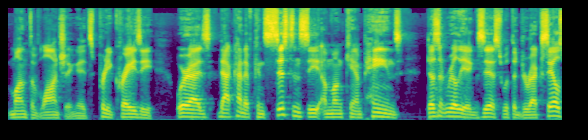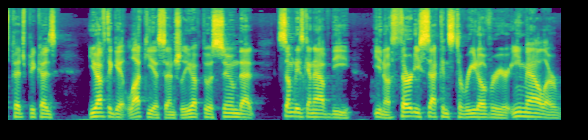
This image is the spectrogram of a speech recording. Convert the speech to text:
month of launching. It's pretty crazy. Whereas that kind of consistency among campaigns doesn't really exist with the direct sales pitch because you have to get lucky essentially. You have to assume that somebody's going to have the you know 30 seconds to read over your email or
